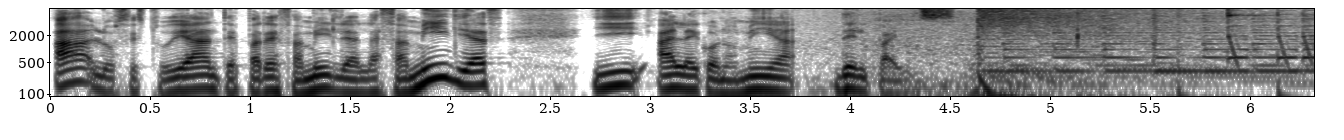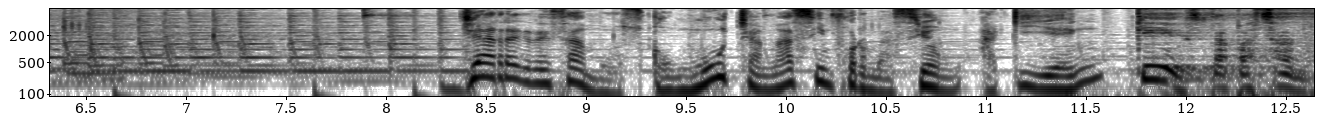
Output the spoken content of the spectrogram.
a los estudiantes, padres de familia, las familias y a la economía del país. Ya regresamos con mucha más información aquí en ¿Qué está pasando?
